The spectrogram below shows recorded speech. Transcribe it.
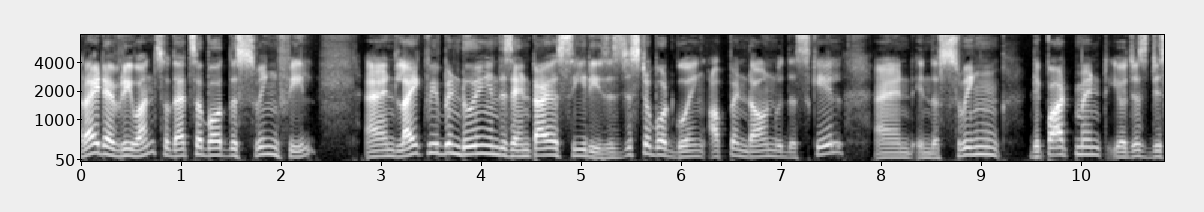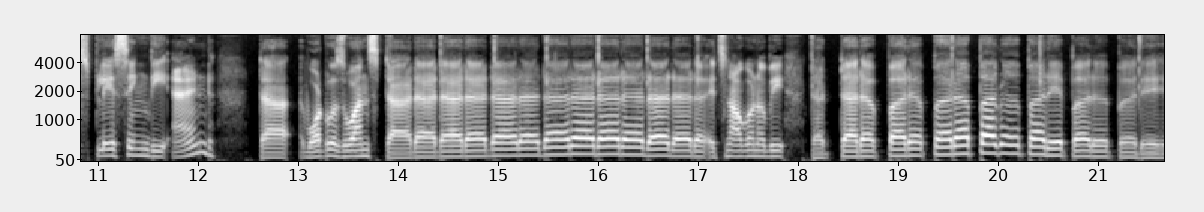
right everyone so that's about the swing feel And like we've been doing in this entire series, it's just about going up and down with the scale. And in the swing department, you're just displacing the and. Da, what was once da da da da da da da da da da da da da it's now going to be da da da pa da pa da pa da pa da pa da pa da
